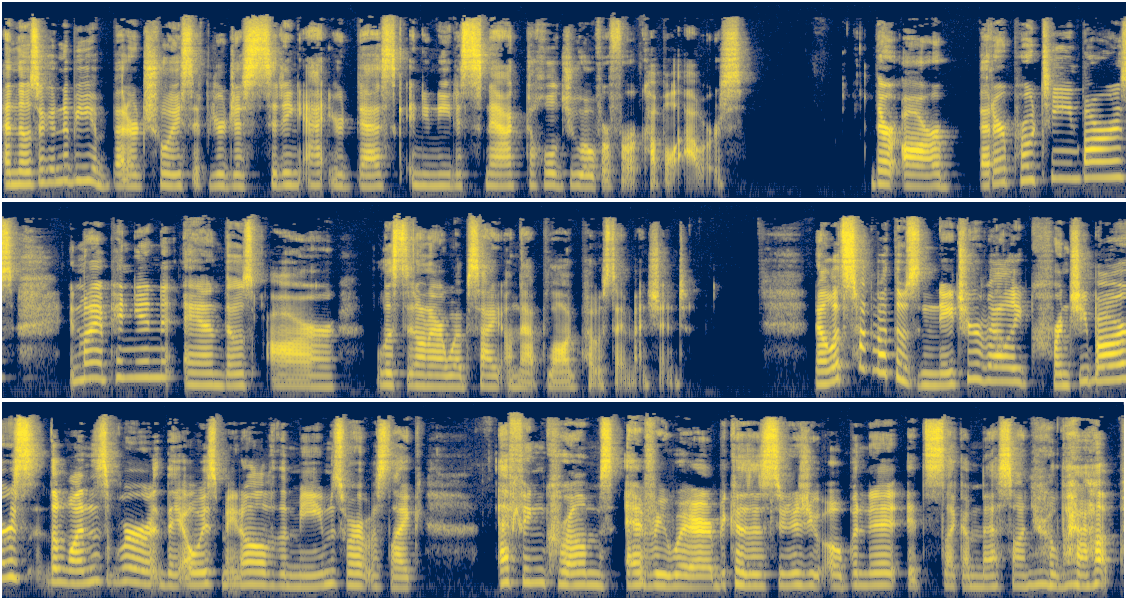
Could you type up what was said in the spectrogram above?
and those are going to be a better choice if you're just sitting at your desk and you need a snack to hold you over for a couple hours. There are better protein bars, in my opinion, and those are listed on our website on that blog post I mentioned. Now let's talk about those Nature Valley crunchy bars, the ones where they always made all of the memes where it was like effing crumbs everywhere because as soon as you open it, it's like a mess on your lap.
